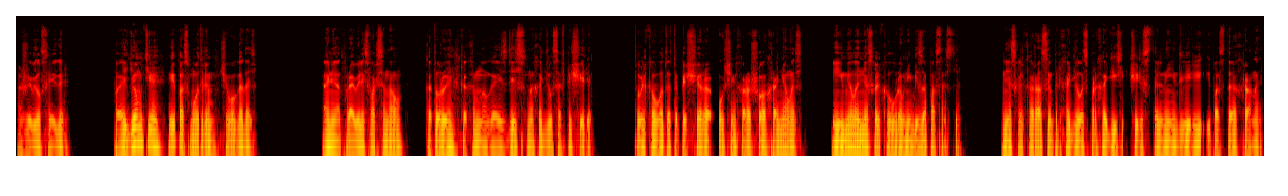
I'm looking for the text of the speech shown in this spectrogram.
оживился Игорь. «Пойдемте и посмотрим, чего гадать». Они отправились в арсенал, который, как и многое здесь, находился в пещере. Только вот эта пещера очень хорошо охранялась и имела несколько уровней безопасности. Несколько раз им приходилось проходить через стальные двери и посты охраны,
